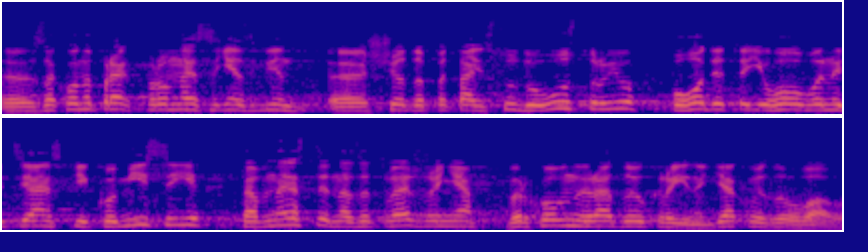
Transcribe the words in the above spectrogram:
е, законопроект про внесення змін е, щодо питань судоустрою, погодити його у Венеціанській комісії та внести на затвердження Верховної Ради України. Дякую за увагу.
